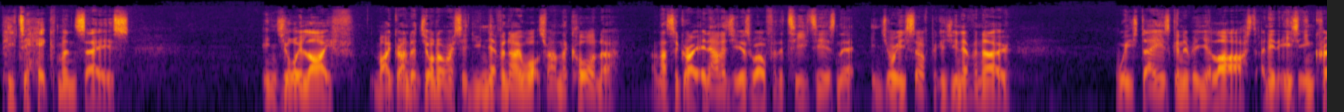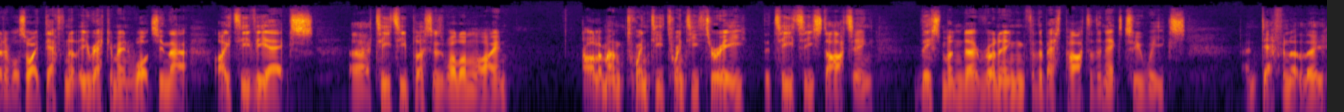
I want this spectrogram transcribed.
Peter Hickman, says enjoy life. My granddad John always said, You never know what's around the corner. And that's a great analogy as well for the TT, isn't it? Enjoy yourself because you never know which day is going to be your last. And it is incredible. So I definitely recommend watching that. ITVX uh, TT Plus as well online. Isle of Man 2023, the TT starting this Monday, running for the best part of the next two weeks, and definitely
